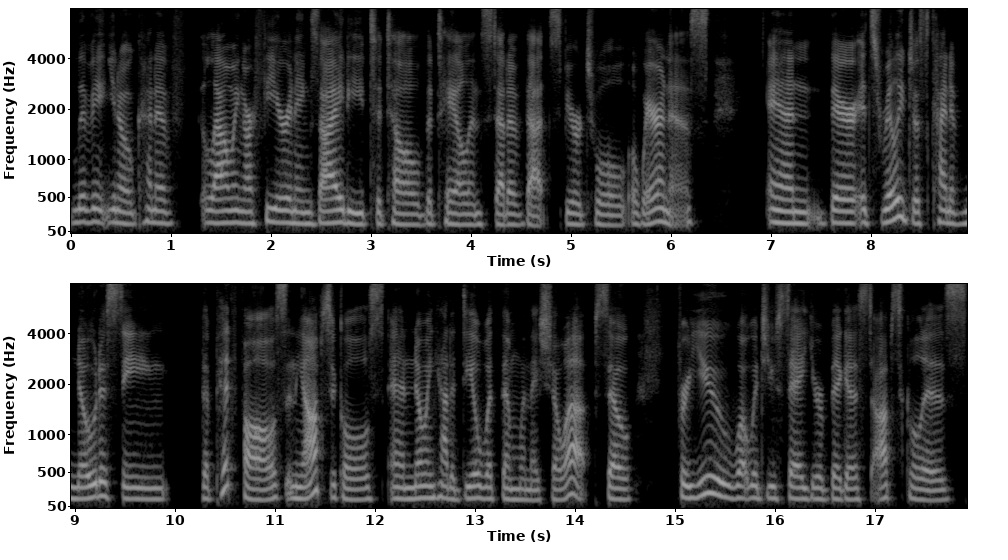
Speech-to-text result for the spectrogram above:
living, you know, kind of allowing our fear and anxiety to tell the tale instead of that spiritual awareness. And there, it's really just kind of noticing the pitfalls and the obstacles and knowing how to deal with them when they show up. So, for you, what would you say your biggest obstacle is?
